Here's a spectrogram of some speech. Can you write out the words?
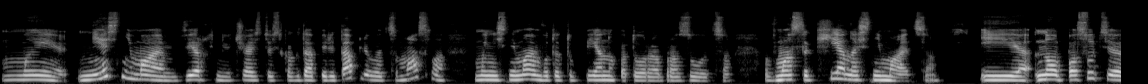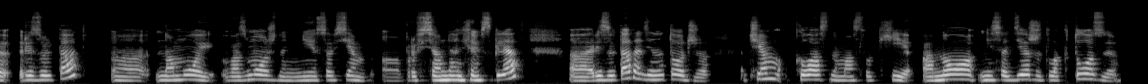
мы не снимаем верхнюю часть, то есть когда перетапливается масло, мы не снимаем вот эту пену, которая образуется. В масле кхи она снимается. И, но, по сути, результат, а, на мой, возможно, не совсем а, профессиональный взгляд, а, результат один и тот же. Чем классно масло кхи? Оно не содержит лактозы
